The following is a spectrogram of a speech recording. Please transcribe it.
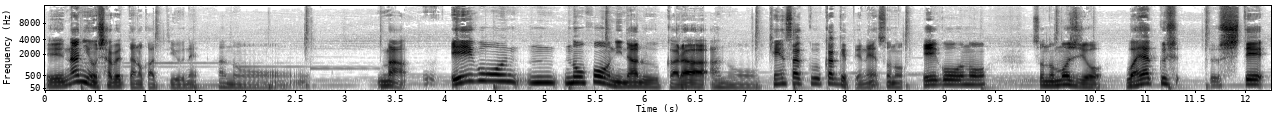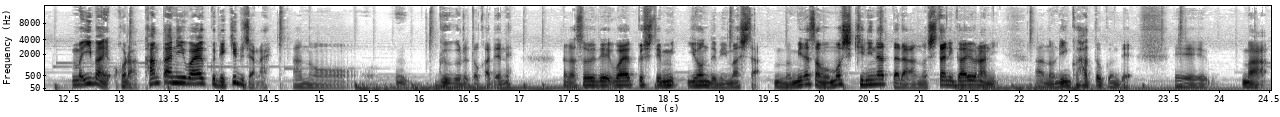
えー、何を喋ったのかっていうね、あのーまあ、英語の方になるから、あの、検索かけてね、その英語のその文字を和訳して、まあ、今、ほら、簡単に和訳できるじゃない？あの、Google とかでね。だからそれで和訳して読んでみました。皆さんももし気になったら、あの下に概要欄にあのリンク貼っとくんで、えー、まあ、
